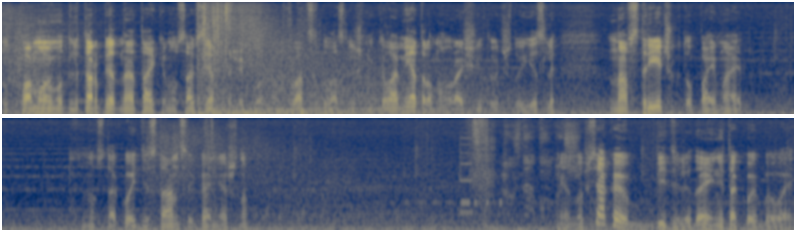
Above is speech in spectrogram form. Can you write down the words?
Тут, по-моему, для торпедной атаки, ну, совсем далеко. Там 22 с лишним километра. Но рассчитывает, что если навстречу кто поймает. Ну, с такой дистанции, конечно. Не, ну, всякое видели, да, и не такое бывает.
